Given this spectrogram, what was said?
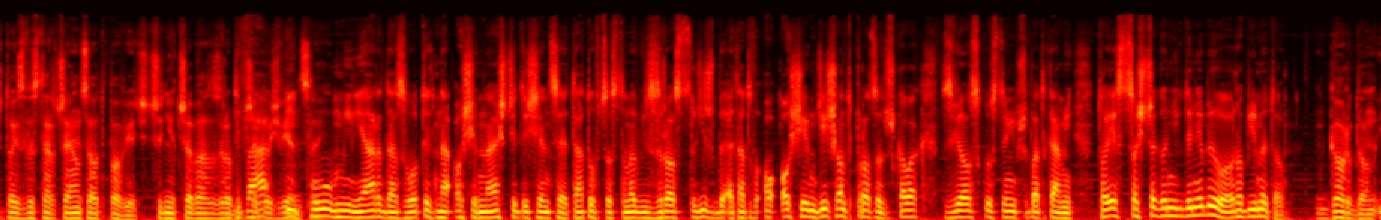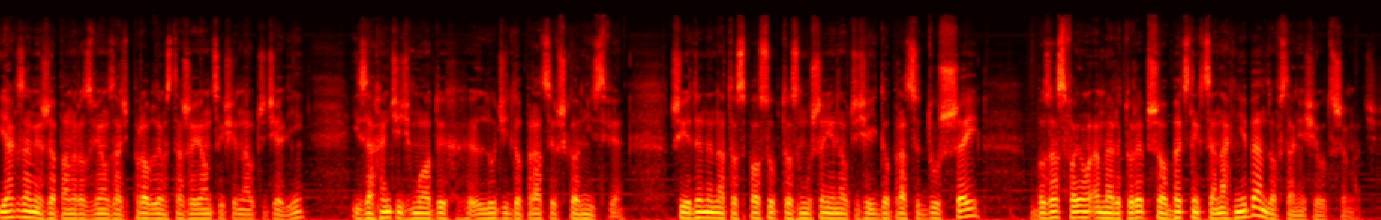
Czy to jest wystarczająca odpowiedź? Czy nie trzeba zrobić czegoś więcej? 2,5 miliarda złotych na 18 tysięcy etatów, co stanowi wzrost liczby etatów o 80% w szkołach w związku z tymi przypadkami. To jest coś, czego nigdy nie było. Robimy to. Gordon, jak zamierza pan rozwiązać problem starzejących się nauczycieli i zachęcić młodych ludzi do pracy w szkolnictwie? Czy jedyny na to sposób to zmuszenie nauczycieli do pracy dłuższej, bo za swoją emeryturę przy obecnych cenach nie będą w stanie się utrzymać?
